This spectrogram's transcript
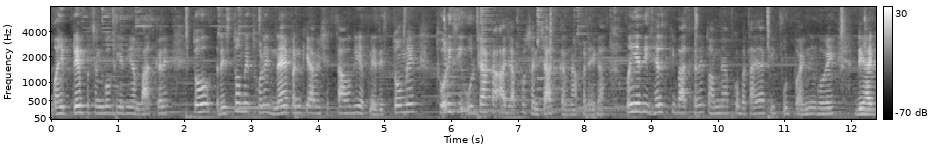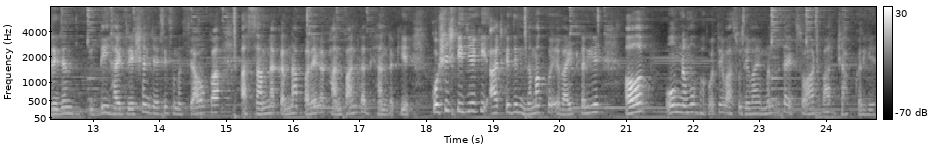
वहीं प्रेम प्रसंगों की यदि हम बात करें तो रिश्तों में थोड़े नएपन की आवश्यकता होगी। अपने रिश्तों में थोड़ी सी ऊर्जा का आज आपको संचार करना पड़ेगा। वहीं यदि हेल्थ की बात करें तो हमने आपको बताया कि फ़ूड पॉइजनिंग हो गई डिहाइड्रेशन डिहाइड्रेशन जैसी समस्याओं का आज सामना करना पड़ेगा। खान पान का ध्यान रखिए। कोशिश कीजिए कि आज के दिन नमक को एवॉइड करिए और ओम नमो भगवते वासुदेवाय, मंत्र का 108 बार जाप करिए।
